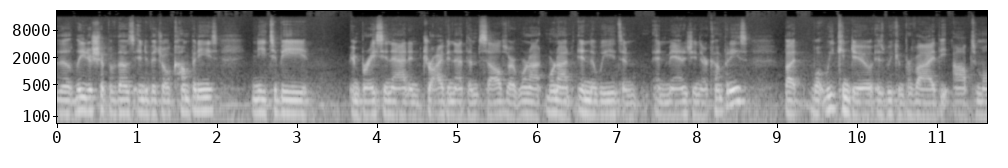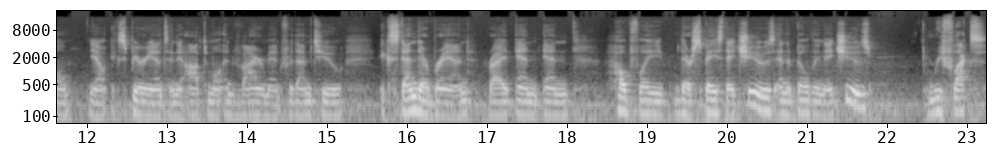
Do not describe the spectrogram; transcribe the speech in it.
The leadership of those individual companies need to be embracing that and driving that themselves, right? We're not we're not in the weeds and, and managing their companies, but what we can do is we can provide the optimal you know experience and the optimal environment for them to extend their brand right and and hopefully their space they choose and the building they choose reflects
